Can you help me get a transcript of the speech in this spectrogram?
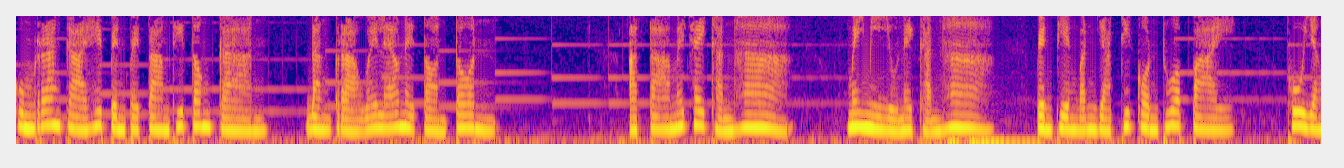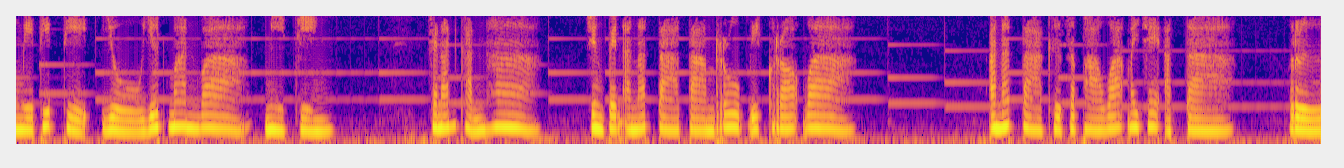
คุมร่างกายให้เป็นไปตามที่ต้องการ ดังกล่าวไว้แล้วในตอนต้น อัตตาไม่ใช่ขันห้า ไม่มีอยู่ในขันห้า เป็นเพียงบัญญัติที่คนทั่วไป ผู้ยังมีทิฏฐิอยู่ยึดมั่นว่ามีจริง ฉะนั้นขันห้าจึงเป็นอนัตตาตามรูปวิเคราะห์ว่า อนัตตาคือสภาวะไม่ใช่อัตตา หรือ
